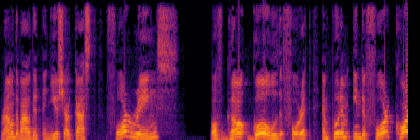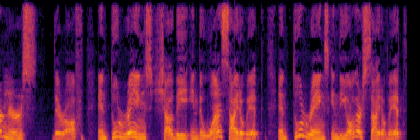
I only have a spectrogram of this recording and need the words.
round about it, and you shall cast four rings of gold for it, and put them in the four corners thereof, and two rings shall be in the one side of it, and two rings in the other side of it,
